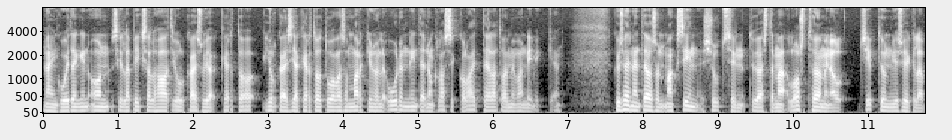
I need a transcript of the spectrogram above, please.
Näin kuitenkin on, sillä Pixel Heart julkaisuja kertoo, julkaisija kertoo tuovansa markkinoille uuden Nintendon klassikkolaitteella toimivan nimikkeen. Kyseinen teos on Maxine Schutzin työstämä Lost Terminal chiptune musicilla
